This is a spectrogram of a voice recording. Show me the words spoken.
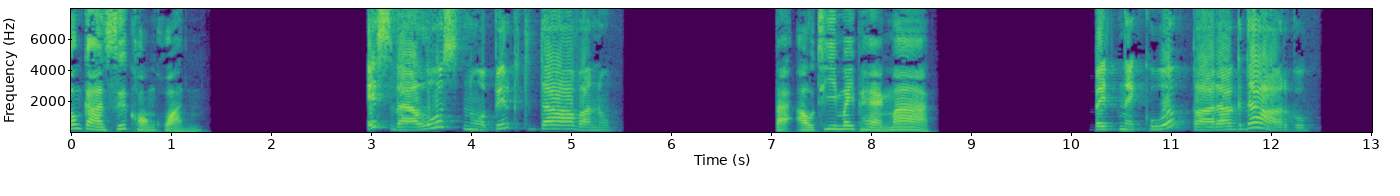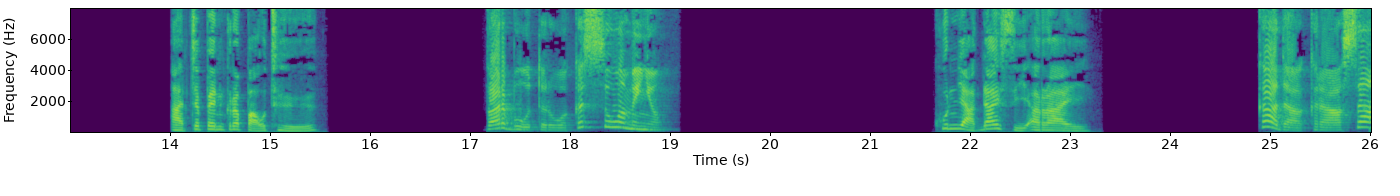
ต้องการซื้อของขวัญ Es vēlos nopirkt dāvanu แต่เอาที่ไม่แพงมาก bet neko pārāk dārgu อาจจะเป็นกระเป๋าถือ varbūt rokas somiņu คุณอยากได้สีอะไร kādā krāsā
